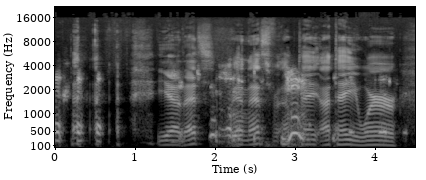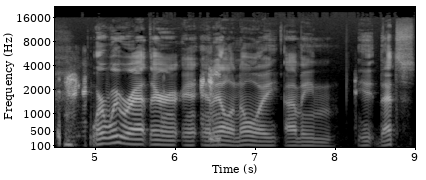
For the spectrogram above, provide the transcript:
yeah, that's man. That's I tell, you, I tell you where where we were at there in, in Illinois. I mean, that's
